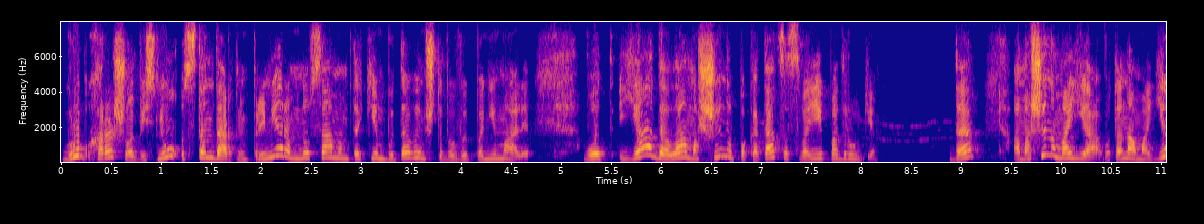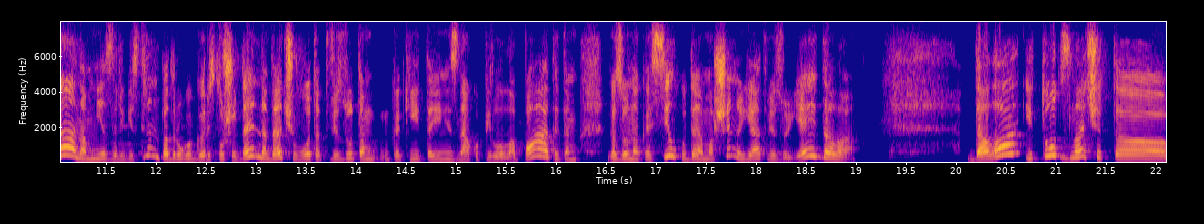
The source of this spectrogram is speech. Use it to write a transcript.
Грубо, хорошо, объясню стандартным примером, но самым таким бытовым, чтобы вы понимали. Вот я дала машину покататься своей подруге да, а машина моя, вот она моя, она мне зарегистрирована, подруга говорит, слушай, дай на дачу вот отвезу там какие-то, я не знаю, купила лопаты, там газонокосилку, дай машину, я отвезу. Я ей дала. Дала, и тут, значит, э,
